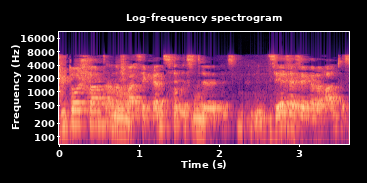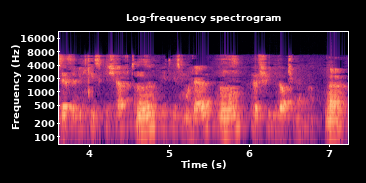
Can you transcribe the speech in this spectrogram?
Süddeutschland an der Mhm. Schweizer Grenze ist, äh, ist ein sehr, sehr, sehr relevantes, sehr, sehr wichtiges Geschäft, Mhm. ein wichtiges Modell Mhm. für die deutschen Händler. Ja.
